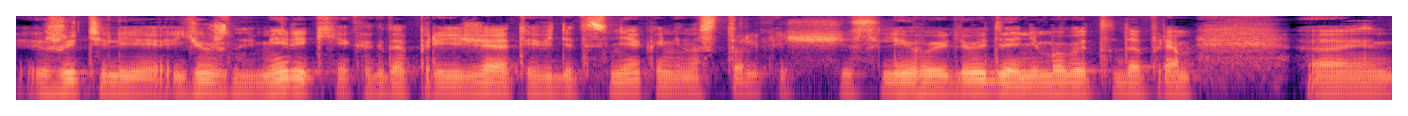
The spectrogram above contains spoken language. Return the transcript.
жители Южной Америки, когда приезжают и видят снег, они настолько счастливые люди, они могут туда прям э,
